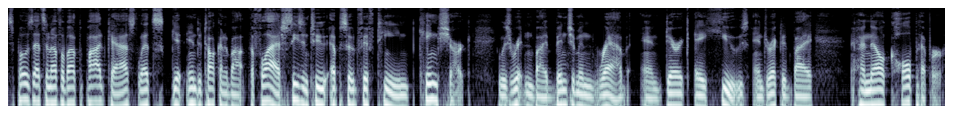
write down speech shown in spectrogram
Suppose that's enough about the podcast. Let's get into talking about The Flash, Season 2, Episode 15, King Shark. It was written by Benjamin Raab and Deric A. Hughes and directed by Hanelle Culpepper.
